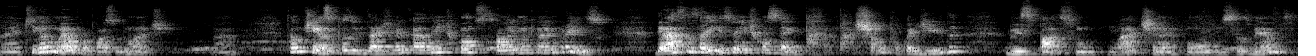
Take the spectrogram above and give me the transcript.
né? que não é o propósito do mate. Né? Então tinha essa possibilidade de mercado e a gente constrói maquinário para isso. Graças a isso a gente consegue baixar um pouco a dívida do espaço, um mate, né, com alguns seus membros,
